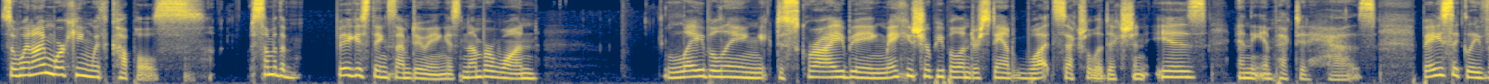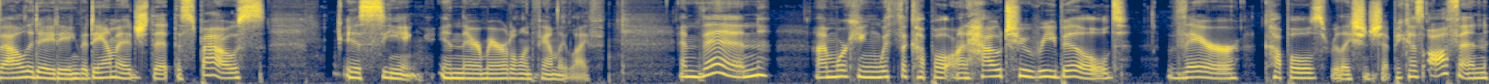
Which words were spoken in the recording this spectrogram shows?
So, when I'm working with couples, some of the biggest things I'm doing is number one, labeling, describing, making sure people understand what sexual addiction is and the impact it has. Basically, validating the damage that the spouse is seeing in their marital and family life. And then I'm working with the couple on how to rebuild their couple's relationship. Because often,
